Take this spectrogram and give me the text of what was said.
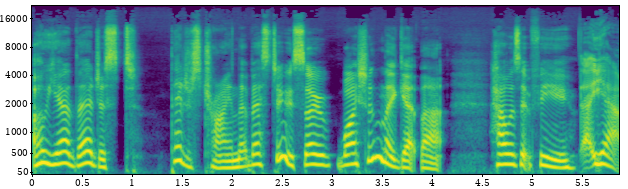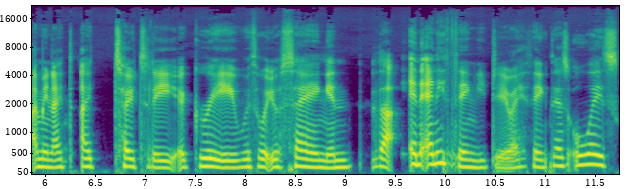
oh yeah, they're just they're just trying their best too. So why shouldn't they get that? How is it for you? Uh, yeah, I mean, I, I totally agree with what you're saying in that in anything you do, I think there's always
